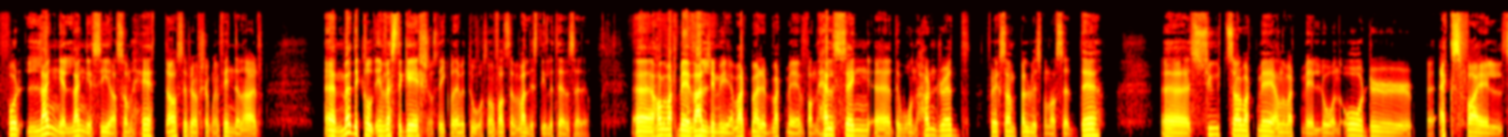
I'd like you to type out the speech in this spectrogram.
for lenge, lenge siden som heter så jeg prøver å finne den her, Medical Investigation, som gikk på TV2. som faktisk en veldig stilig TV-serie. Uh, han har vært med veldig mye. Vært, vært med i Van Helsing, uh, The 100 f.eks., hvis man har sett det. Uh, Suits har vært med. Han har vært med i Law and Order, X-Files,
